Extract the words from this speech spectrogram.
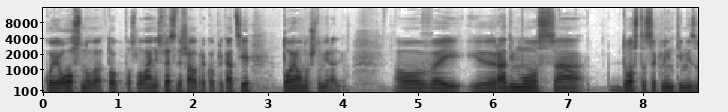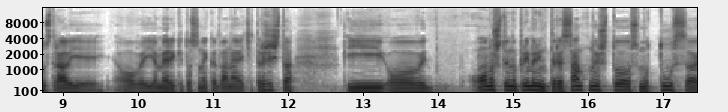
koja je osnova tog poslovanja, sve se dešava preko aplikacije, to je ono što mi radimo. Uh, Ovaj, radimo sa dosta sa klijentima iz Australije ovaj, i Amerike, to su neka dva najveća tržišta i ovaj, ono što je, na primjer, interesantno je što smo tu sa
